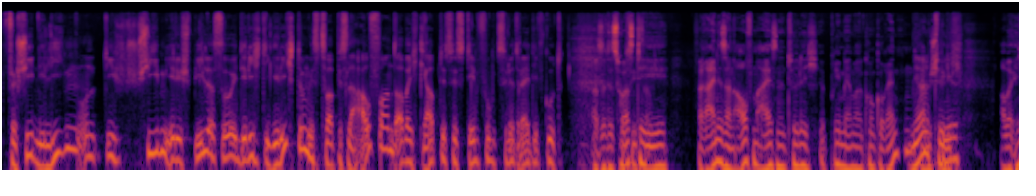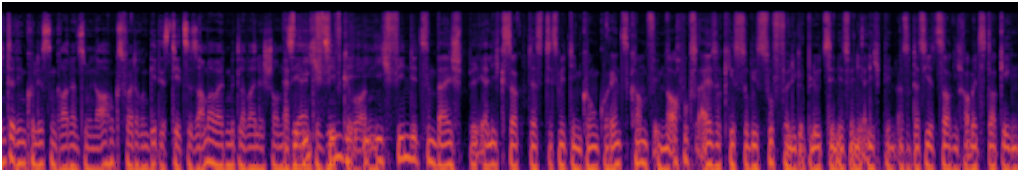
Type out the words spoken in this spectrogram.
verschiedene Ligen und die schieben ihre Spieler so in die richtige Richtung. Ist zwar ein bisschen Aufwand, aber ich glaube, das System funktioniert relativ gut. Also das heißt, die Vereine sind auf dem Eis natürlich primär mal Konkurrenten ja, natürlich. Spiel. Aber hinter den Kulissen, gerade wenn es um die Nachwuchsförderung geht, ist die Zusammenarbeit mittlerweile schon also sehr intensiv finde, geworden. Ich finde zum Beispiel, ehrlich gesagt, dass das mit dem Konkurrenzkampf im Nachwuchs-Eishockey sowieso völliger Blödsinn ist, wenn ich ehrlich bin. Also, dass ich jetzt sage, ich habe jetzt da gegen,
